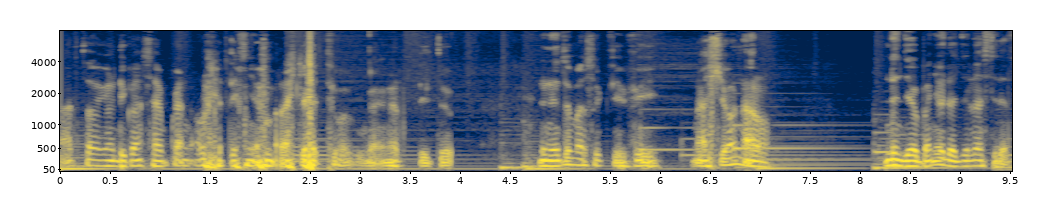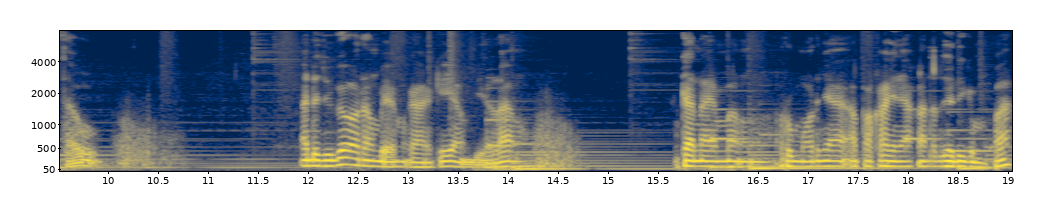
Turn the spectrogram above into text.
atau yang dikonsepkan oleh timnya mereka itu. Aku nggak ngerti itu. Dan itu masuk TV nasional dan jawabannya udah jelas tidak tahu. Ada juga orang BMKG yang bilang karena emang rumornya apakah ini akan terjadi gempa?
